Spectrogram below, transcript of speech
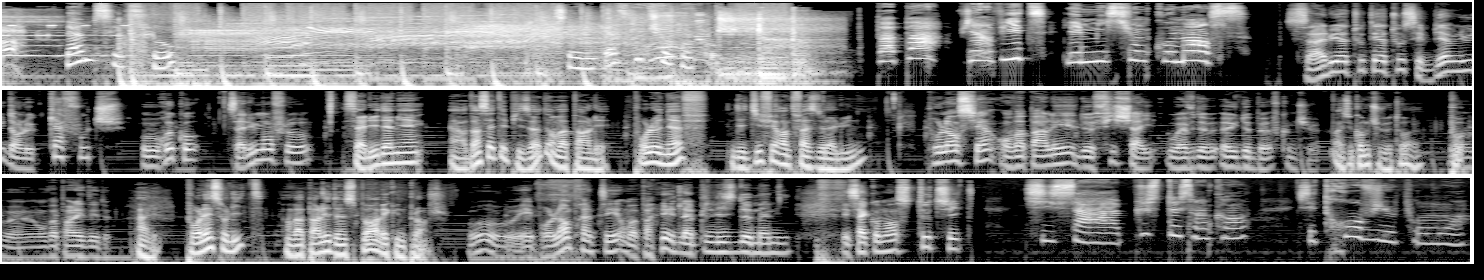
Ah Dame, c'est Flo. C'est le café Papa, viens vite, l'émission commence. Salut à toutes et à tous et bienvenue dans le Cafouche au Reco. Salut mon Flo. Salut Damien. Alors dans cet épisode, on va parler pour le 9 des différentes phases de la Lune. Pour l'ancien, on va parler de fisheye ou œuf de, œil de bœuf comme tu veux. Ouais, c'est comme tu veux toi. hein. Pour- Ouais, ouais, on va parler des deux. Allez. Pour l'insolite, on va parler d'un sport avec une planche. Oh, et pour l'emprunter, on va parler de la playlist de mamie. Et ça commence tout de suite. Si ça a plus de 5 ans, c'est trop vieux pour moi.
